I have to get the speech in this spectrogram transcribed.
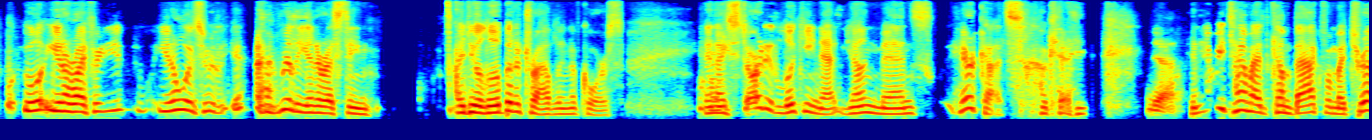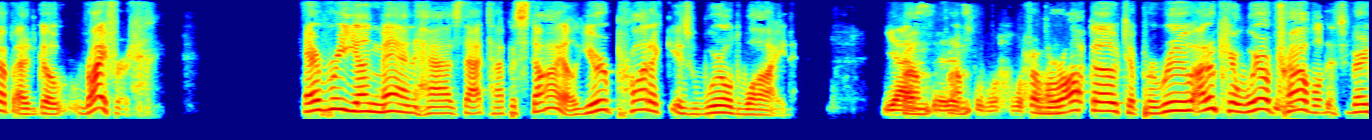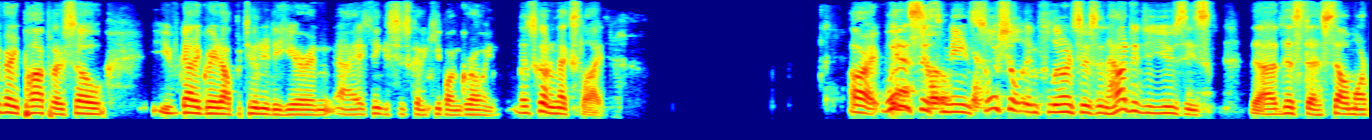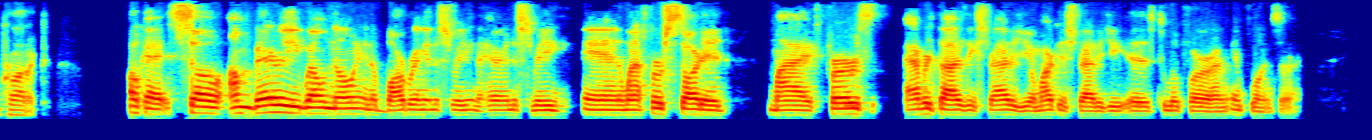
Yeah. Well, you know, Ryford, you, you know what's really really interesting. I do a little bit of traveling, of course, and mm-hmm. I started looking at young men's haircuts. Okay. Yeah. And every time I'd come back from a trip, I'd go, Ryford, Every young man has that type of style. Your product is worldwide. Yes, from, from, from, Morocco to Peru. I don't care where I've traveled, it's very, very popular. So you've got a great opportunity here, and I think it's just going to keep on growing. Let's go to the next slide. All right, what yeah, does this so, mean? Yeah. Social influencers, and how did you use these uh, this to sell more product? Okay, so I'm very well known in the barbering industry, in the hair industry. And when I first started, my first advertising strategy or marketing strategy is to look for an influencer.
